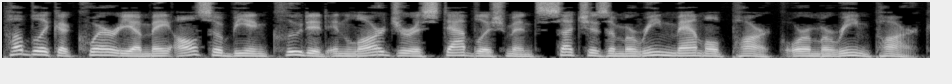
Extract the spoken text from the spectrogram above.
Public aquaria may also be included in larger establishments such as a marine mammal park or a marine park.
